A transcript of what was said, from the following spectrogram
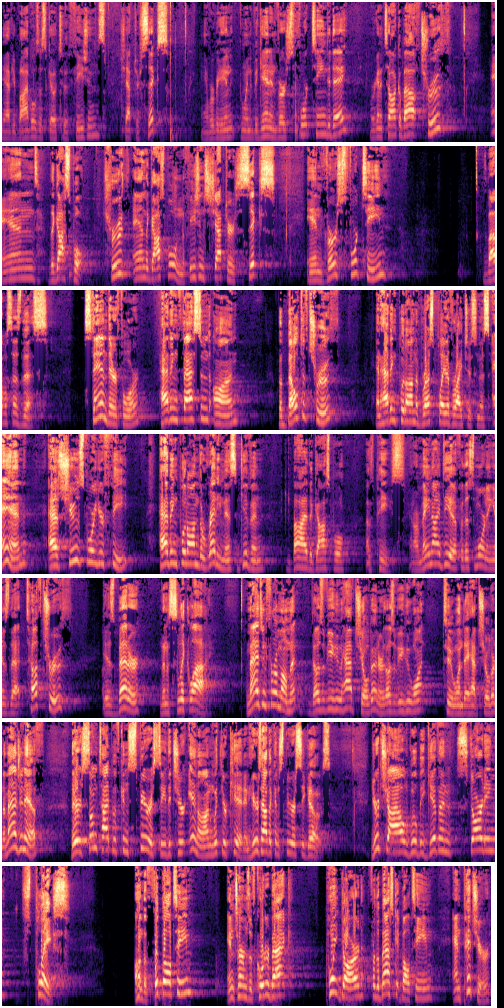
you have your Bibles, let's go to Ephesians chapter 6. And we're begin, going to begin in verse 14 today. We're going to talk about truth and the gospel. Truth and the gospel in Ephesians chapter 6. In verse 14, the Bible says this Stand therefore, having fastened on the belt of truth and having put on the breastplate of righteousness, and as shoes for your feet, having put on the readiness given by the gospel of peace. And our main idea for this morning is that tough truth is better than a slick lie. Imagine for a moment, those of you who have children, or those of you who want to one day have children, imagine if there's some type of conspiracy that you're in on with your kid. And here's how the conspiracy goes. Your child will be given starting place on the football team in terms of quarterback, point guard for the basketball team, and pitcher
